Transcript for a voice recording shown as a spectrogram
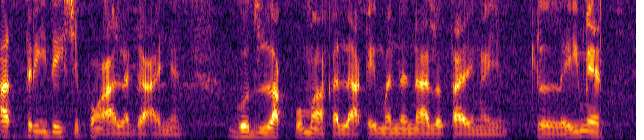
At 3 days nyo pong alagaan yan. Good luck po mga kalaki, mananalo tayo ngayon. Claim it!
